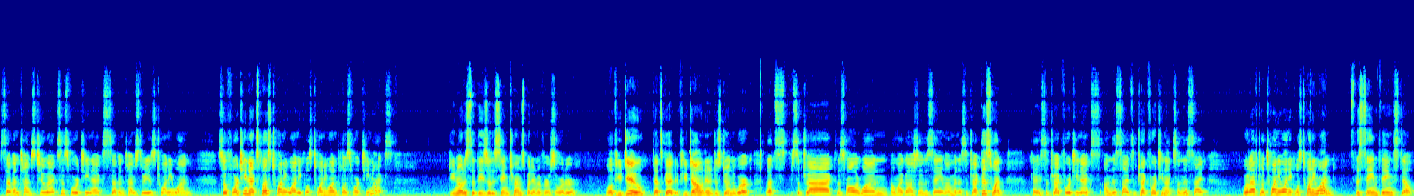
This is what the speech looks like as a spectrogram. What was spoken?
7 times 2x is 14x. 7 times 3 is 21. So 14x plus 21 equals 21 plus 14x. Do you notice that these are the same terms but in reverse order? Well, if you do, that's good. If you don't and are just doing the work, let's subtract the smaller one. Oh my gosh, they're the same. I'm going to subtract this one. Okay, subtract 14x on this side, subtract 14x on this side. We're left with 21 equals 21. It's the same thing still.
